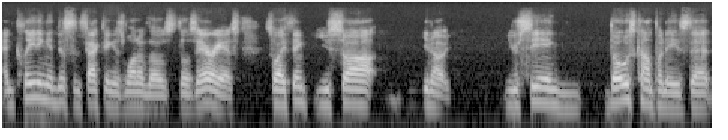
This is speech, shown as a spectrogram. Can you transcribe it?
and cleaning and disinfecting is one of those those areas. So i think you saw you know you're seeing those companies that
